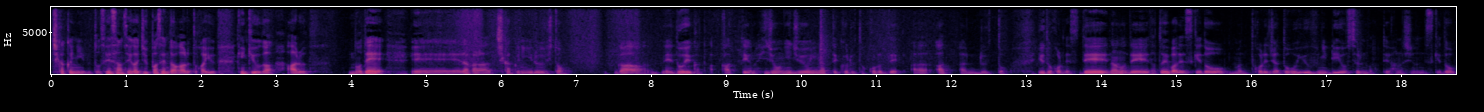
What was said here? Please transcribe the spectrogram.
近くにいると生産性が10%上がるとかいう研究があるので、えー、だから近くにいる人が、ね、どういう方かっていうのは非常に重要になってくるところでああるというところです。でなので例えばですけど、まあ、これじゃあどういうふうに利用するのっていう話なんですけど。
